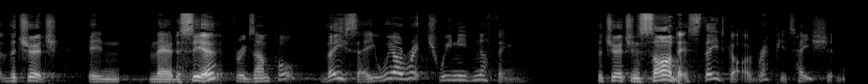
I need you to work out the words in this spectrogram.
The church in Laodicea, for example, they say, We are rich, we need nothing. The church in Sardis, they'd got a reputation.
